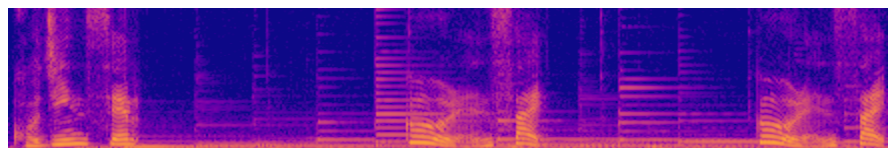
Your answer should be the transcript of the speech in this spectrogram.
個人戦个人赛个人赛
